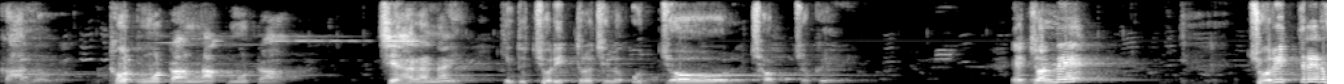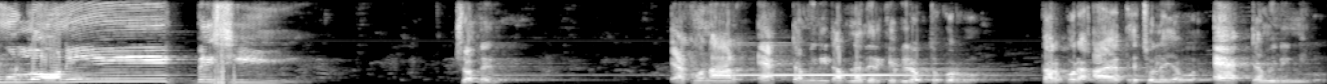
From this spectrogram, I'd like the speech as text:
কালো। ঠোঁট মোটা, নাক মোটা, চেহারা নাই, কিন্তু চরিত্র ছিল উজ্জ্বল, ঝকঝকে। এর জন্যে চরিত্রের মূল্য অনেক বেশি। চলেন, এখন আর একটা মিনিট আপনাদেরকে বিরক্ত করব। তারপরে আয়াতে চলে যাব। একটা মিনিট নিব।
